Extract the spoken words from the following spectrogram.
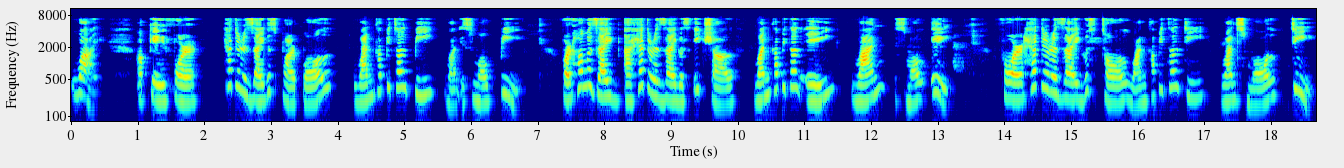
y. Okay, for heterozygous purple, one capital P, one small p. For homozyg uh, heterozygous axial, one capital A, one small a. For heterozygous tall, one capital T, one small t.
